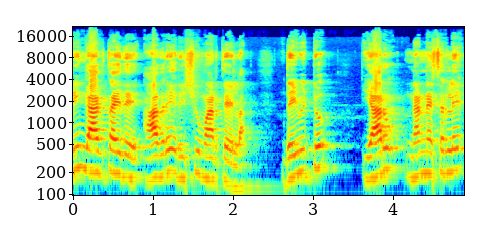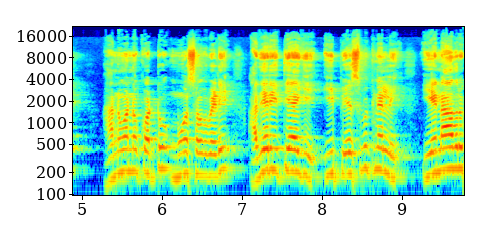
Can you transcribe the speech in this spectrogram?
ರಿಂಗ್ ಆಗ್ತಾ ಇದೆ, ಆದರೆ ರಿಸೀವ್ ಮಾಡ್ತಾ ಇಲ್ಲ. ದಯವಿಟ್ಟು ಯಾರು ನನ್ನ ಹೆಸರಲ್ಲೇ ಹಣವನ್ನು ಕೊಟ್ಟು ಮೋಸ ಹೋಗಬೇಡಿ. ಅದೇ ರೀತಿಯಾಗಿ ಈ ಫೇಸ್ಬುಕ್ನಲ್ಲಿ ಏನಾದರೂ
